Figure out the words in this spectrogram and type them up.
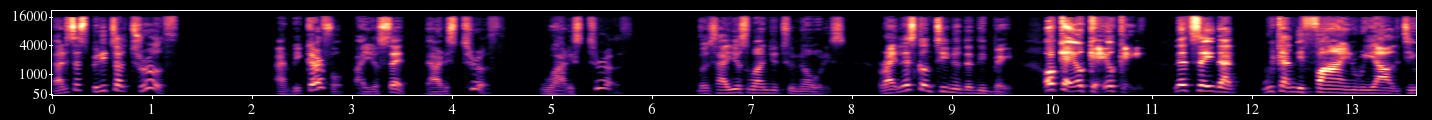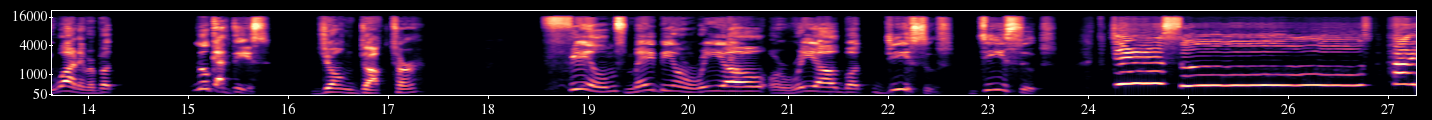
that is a spiritual truth. And be careful. I just said that is truth. What is truth? But i just want you to notice. All right let's continue the debate. Okay okay okay. Let's say that we can define reality, whatever. But look at this, young doctor. Films may be unreal or real, but Jesus, Jesus, Jesus, hey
